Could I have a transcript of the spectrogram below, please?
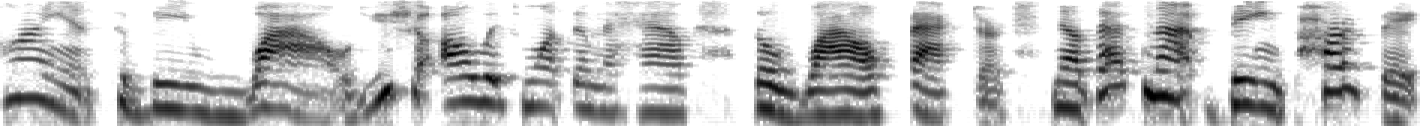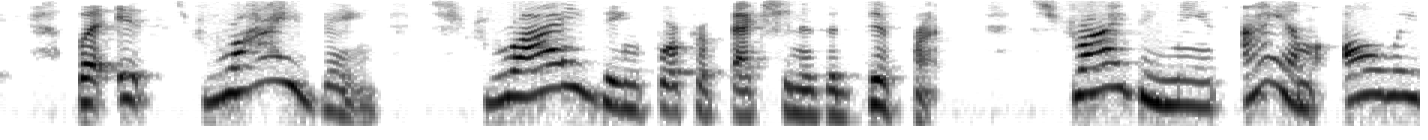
clients to be wowed. You should always want them to have the wow factor. Now, that's not being perfect, but it's striving. Striving for perfection is a difference. Striving means I am always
